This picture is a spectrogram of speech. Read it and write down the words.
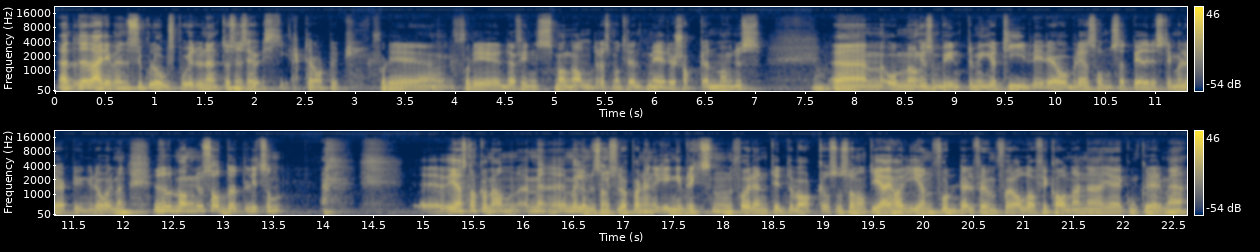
det der psykologsporet du nevnte, syns jeg høres helt rart ut. Fordi, fordi det fins mange andre som har trent mer sjakk enn Magnus. Um, og mange som begynte mye tidligere og ble sånn sett bedre stimulert i yngre år. Men Magnus hadde et litt sånn Eh, jeg snakka med han, mellomdistanseløperen Henrik Ingebrigtsen for en tid tilbake. og så sånn at Jeg har én fordel fremfor alle afrikanerne jeg konkurrerer med.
